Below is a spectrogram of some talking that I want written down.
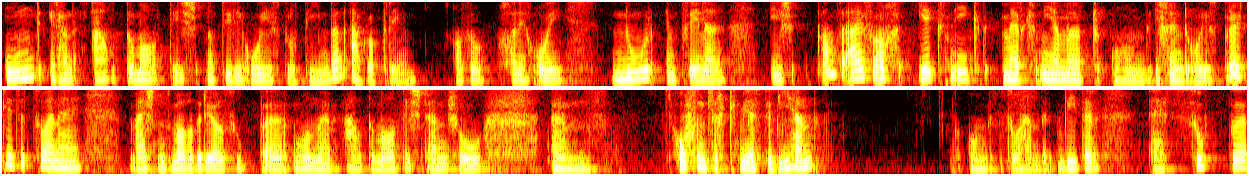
und ihr habt automatisch natürlich euer Protein dann auch drin. Also kann ich euch nur empfehlen, ist ganz einfach eingesnickt, merkt niemand und ihr könnt euer Brötchen dazu nehmen. Meistens macht ihr ja Suppe, wo ihr automatisch dann schon ähm, hoffentlich Gemüse dabei habt. Und so habt ihr wieder eine super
